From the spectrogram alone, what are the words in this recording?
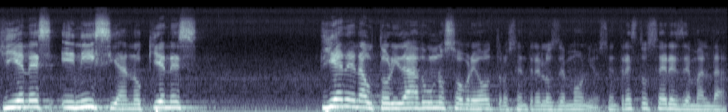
quienes inician o quienes tienen autoridad unos sobre otros entre los demonios, entre estos seres de maldad.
